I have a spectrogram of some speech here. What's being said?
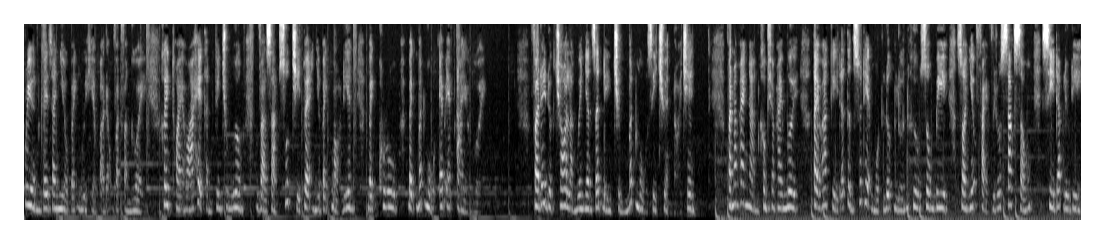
prion gây ra nhiều bệnh nguy hiểm ở động vật và người, gây thoái hóa hệ thần kinh trung ương và giảm sút trí tuệ như bệnh bỏ điên, bệnh cru, bệnh mất ngủ FFI ở người. Và đây được cho là nguyên nhân dẫn đến chứng mất ngủ di chuyển nói trên. Vào năm 2020, tại Hoa Kỳ đã từng xuất hiện một lượng lớn hươu zombie do nhiễm phải virus xác sống CWD.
